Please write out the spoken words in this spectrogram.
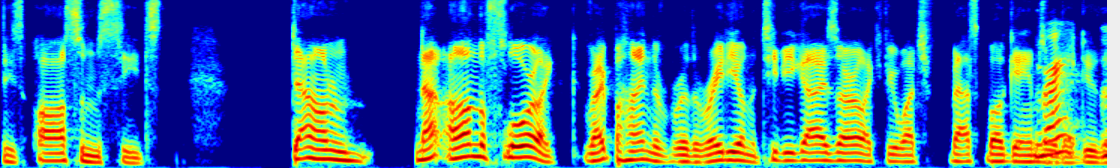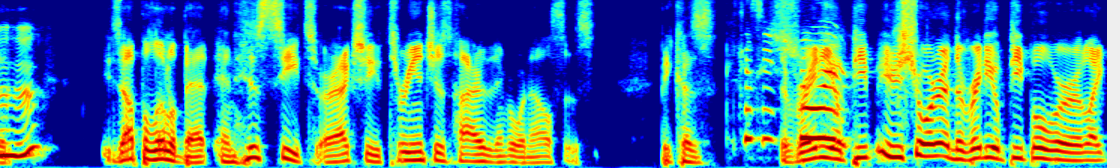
these awesome seats down, not on the floor, like right behind the where the radio and the TV guys are. Like if you watch basketball games, right. where they do the. Mm-hmm. He's up a little bit, and his seats are actually three inches higher than everyone else's because, because the short. radio people he's shorter, and the radio people were like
